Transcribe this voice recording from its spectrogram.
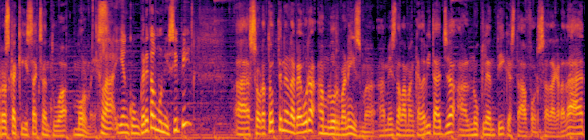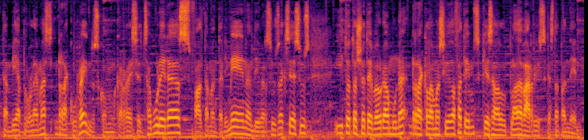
però és que aquí s'accentua molt més. Clar, i en concret el municipi? Uh, sobretot tenen a veure amb l'urbanisme. A més de la manca d'habitatge, el nucli antic està força degradat, també hi ha problemes recurrents, com carrers sense voreres, falta manteniment en diversos accessos, i tot això té a veure amb una reclamació de fa temps, que és el pla de barris, que està pendent.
